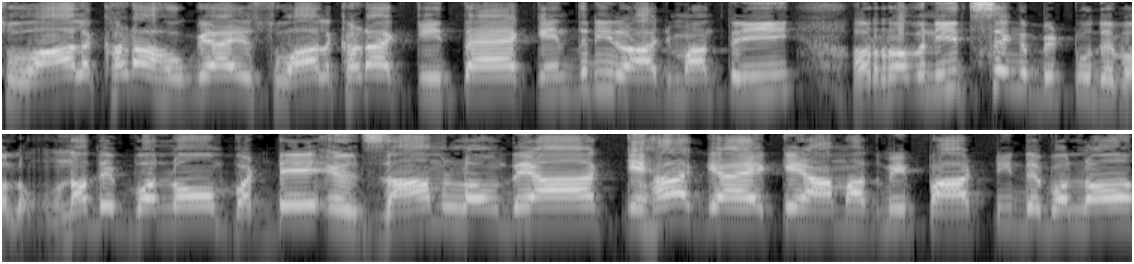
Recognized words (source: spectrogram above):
ਸਵਾਲ ਖੜਾ ਹੋ ਗਿਆ। ਇਹ ਸਵਾਲ ਖੜਾ ਕੀਤਾ ਹੈ ਕੇਂਦਰੀ ਰਾਜ ਮੰਤਰੀ ਰਵਨੀਤ ਸਿੰਘ ਬਿੱਟੂ ਦੇ ਵੱਲੋਂ। ਉਹਨਾਂ ਦੇ ਵੱਲੋਂ ਵੱਡੇ ਇਲਜ਼ਾਮ ਲਾਉਂਦਿਆਂ ਕਿਹਾ ਗਿਆ ਹੈ ਕਿ ਆਮ ਆਦਮੀ ਪਾਰਟੀ ਦੇ ਵੱਲੋਂ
